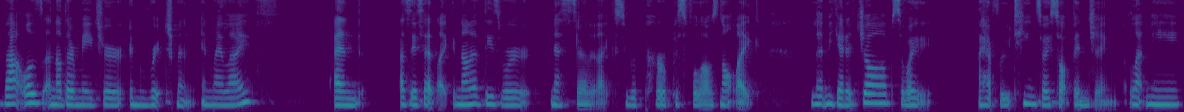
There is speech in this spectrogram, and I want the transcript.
that was another major enrichment in my life. And as I said, like none of these were necessarily like super purposeful. I was not like, let me get a job so I I have routine, so I stop binging. Let me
